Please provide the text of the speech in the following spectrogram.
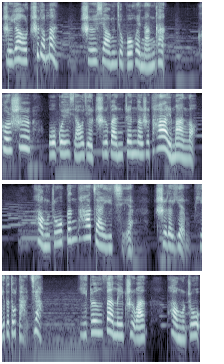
只要吃得慢，吃相就不会难看。可是乌龟小姐吃饭真的是太慢了，胖猪跟她在一起。吃的眼皮子都打架，一顿饭没吃完，胖猪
